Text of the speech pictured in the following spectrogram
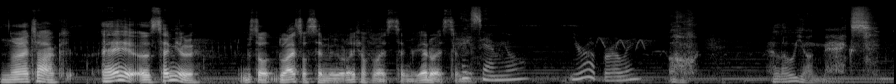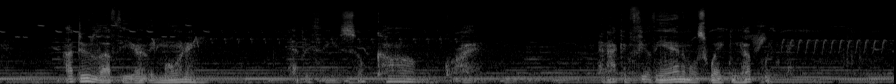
Neuer Tag. Hey, äh, Samuel. Du, bist doch, du heißt doch Samuel, oder? Ich hoffe, du heißt Samuel. Ja, du heißt hey Samuel. Samuel, you're up early. Oh, hello, young Max. I do love the early morning. Everything is so calm and quiet. And I can feel the animals waking up with me.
